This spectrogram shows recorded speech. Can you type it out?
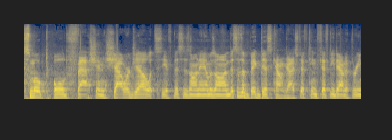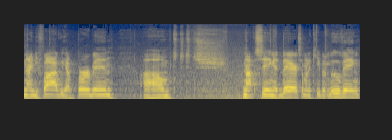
smoked old fashioned shower gel let's see if this is on Amazon this is a big discount guys 1550 down to 395 we have bourbon um, not seeing it there, so I'm gonna keep it moving.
